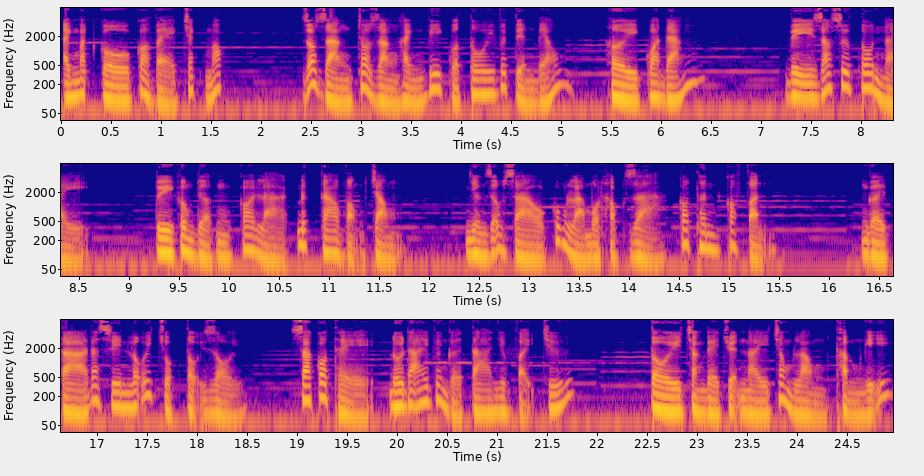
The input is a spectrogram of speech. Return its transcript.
Ánh mắt cô có vẻ trách móc. Rõ ràng cho rằng hành vi của tôi với tiền béo hơi quá đáng. Vị giáo sư tôn này tuy không được coi là đức cao vọng trọng, nhưng dẫu sao cũng là một học giả có thân có phận. Người ta đã xin lỗi chuộc tội rồi, sao có thể đối đãi với người ta như vậy chứ? Tôi chẳng để chuyện này trong lòng thầm nghĩ.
